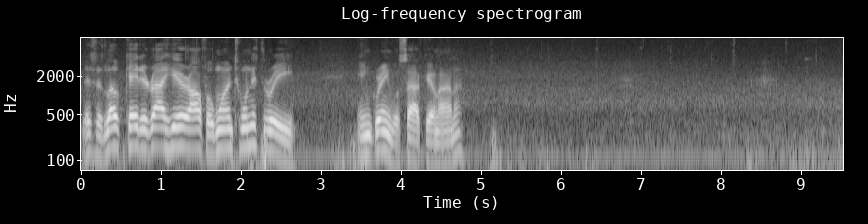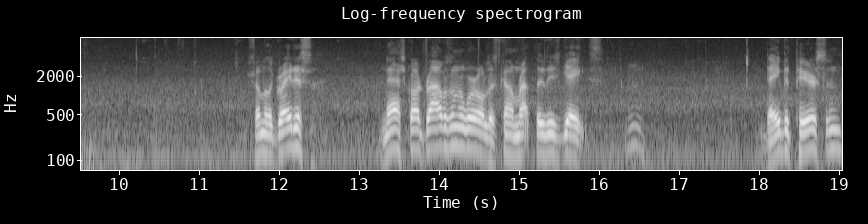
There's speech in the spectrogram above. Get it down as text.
This is located right here off of 123 in Greenville, South Carolina. Some of the greatest NASCAR drivers in the world has come right through these gates. Mm. David Pearson,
